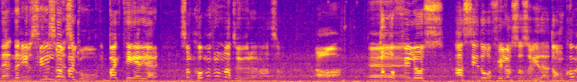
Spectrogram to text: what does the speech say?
Den, den är ju Just fylld av bak- bakterier som kommer från naturen alltså. ja. eh, Dophilus, acidophilus och så vidare. De, kom,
